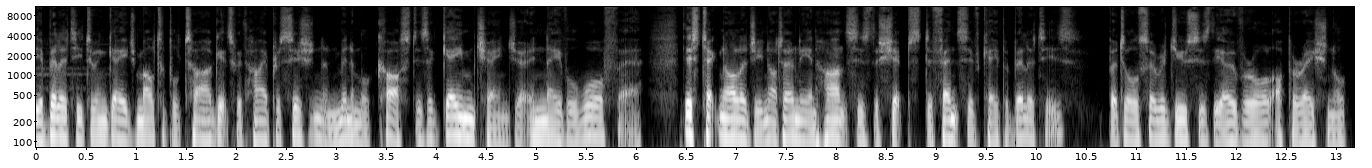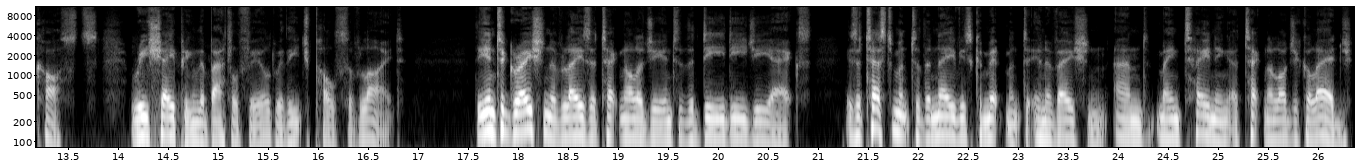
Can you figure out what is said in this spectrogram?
The ability to engage multiple targets with high precision and minimal cost is a game changer in naval warfare. This technology not only enhances the ship's defensive capabilities, but also reduces the overall operational costs, reshaping the battlefield with each pulse of light. The integration of laser technology into the DDG-X is a testament to the Navy's commitment to innovation and maintaining a technological edge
